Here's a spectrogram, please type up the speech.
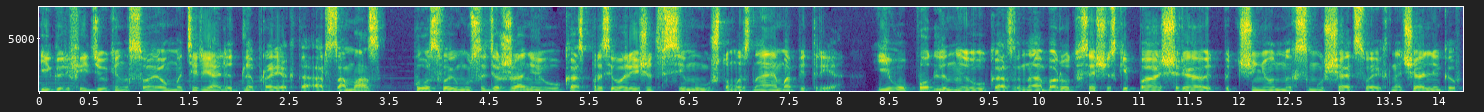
Игорь Федюкин в своем материале для проекта «Арзамас», по своему содержанию указ противоречит всему, что мы знаем о Петре. Его подлинные указы, наоборот, всячески поощряют подчиненных смущать своих начальников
